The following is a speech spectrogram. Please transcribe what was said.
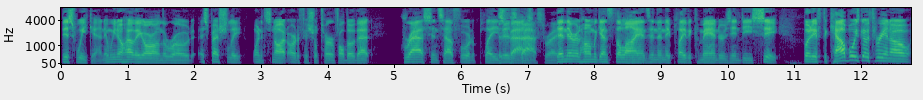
this weekend, and we know how they are on the road, especially when it's not artificial turf. Although that grass in South Florida plays fast, fast, right. Then they're at home against the Lions, and then they play the Commanders in D.C. But if the Cowboys go three and zero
